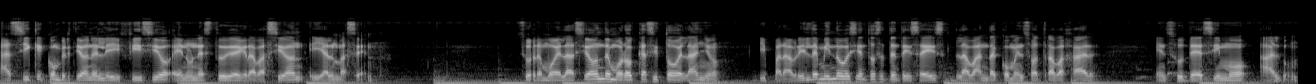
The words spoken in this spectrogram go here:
así que convirtieron el edificio en un estudio de grabación y almacén. Su remodelación demoró casi todo el año y para abril de 1976 la banda comenzó a trabajar en su décimo álbum.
